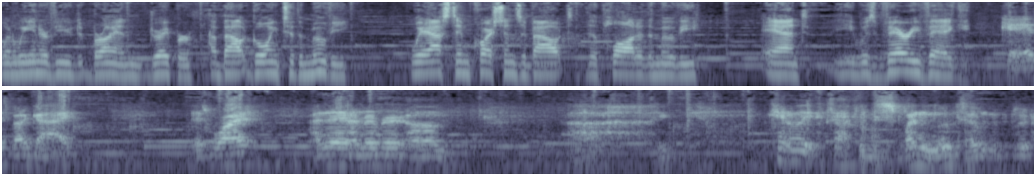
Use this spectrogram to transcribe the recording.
When we interviewed Brian Draper about going to the movie, we asked him questions about the plot of the movie, and he was very vague. Okay, it's about a guy, his wife, and then I remember, um, uh, you can't really exactly explain the movie. 'cause I wouldn't-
